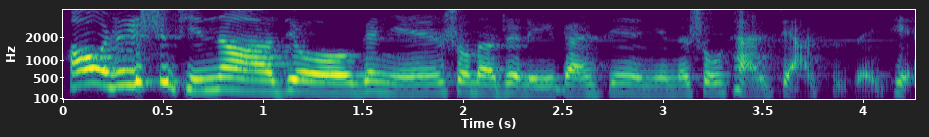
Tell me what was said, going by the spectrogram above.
好，我这个视频呢就跟您说到这里，感谢您的收看，下次再见。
